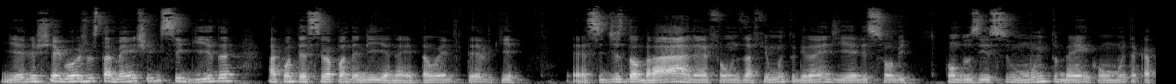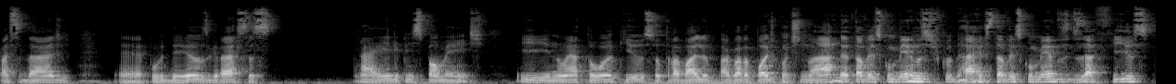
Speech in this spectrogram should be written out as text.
e ele chegou justamente em seguida aconteceu a pandemia, né, então ele teve que é, se desdobrar, né, foi um desafio muito grande e ele soube conduzir isso muito bem, com muita capacidade, é, por Deus, graças a ele principalmente. E não é à toa que o seu trabalho agora pode continuar, né? talvez com menos dificuldades, talvez com menos desafios,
